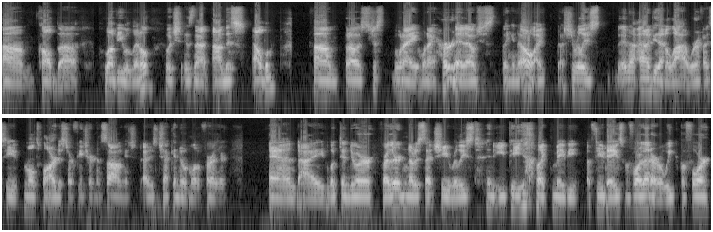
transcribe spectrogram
um, called uh, "Love You a Little," which is not on this album. Um, but I was just when I when I heard it, I was just thinking, oh, I, I should really just and I, I do that a lot. Where if I see multiple artists are featured in a song, I, just- check into them a little further. And I looked into her further and noticed that she released an EP like maybe a few days before that or a week before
